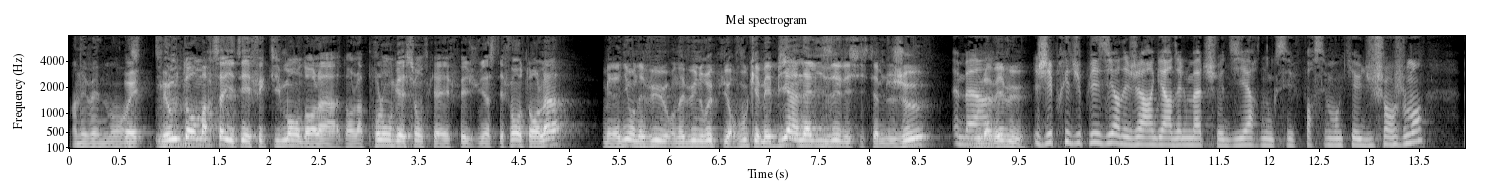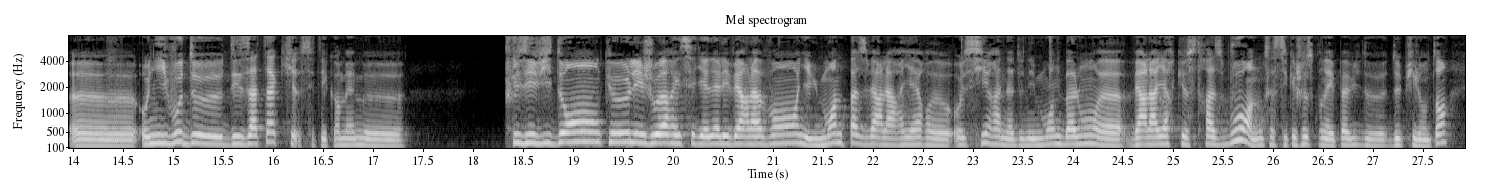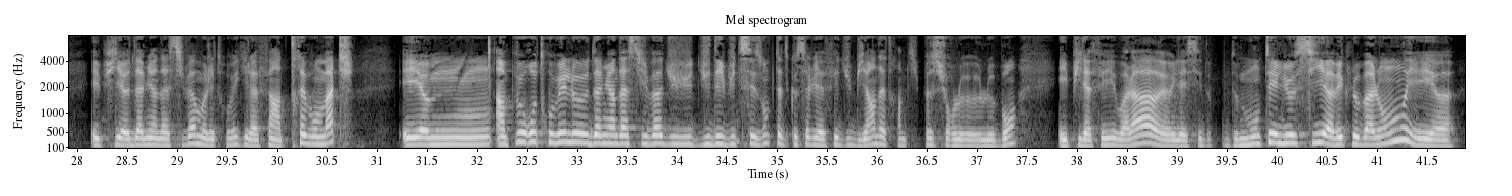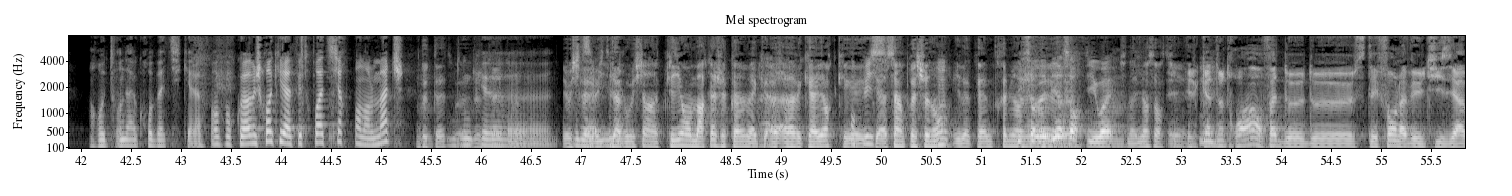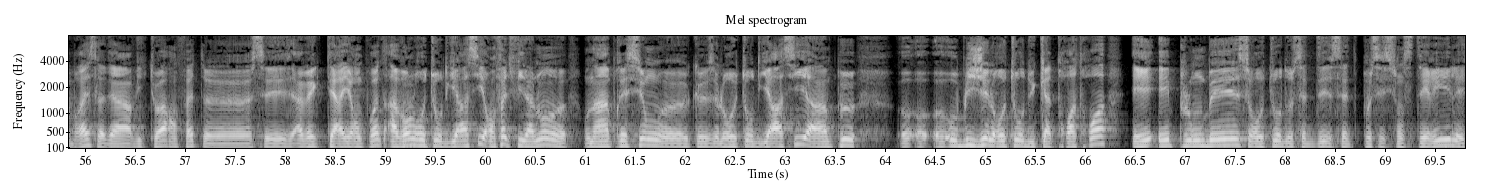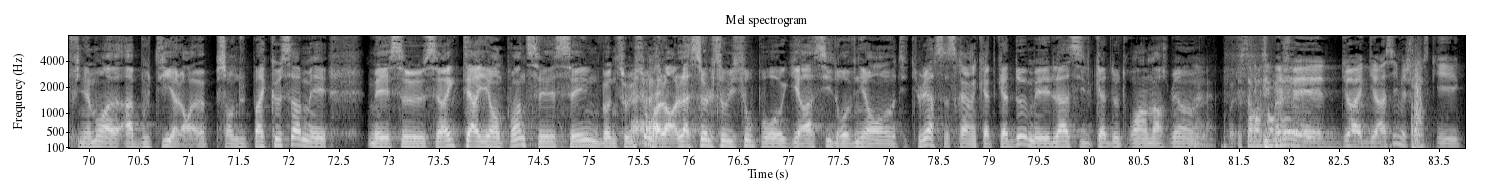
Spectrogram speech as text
un événement. Oui, mais autant Marseille était effectivement dans la, dans la prolongation de ce qu'avait fait Julien Stéphane, autant là, Mélanie, on a vu, on a vu une rupture. Vous qui aimez bien analyser les systèmes de jeu, Eh ben, vous l'avez vu. J'ai pris du plaisir déjà à regarder le match d'hier, donc c'est forcément qu'il y a eu du changement. Euh, au niveau de, des attaques, c'était quand même euh, plus évident que les joueurs essayaient d'aller vers l'avant. Il y a eu moins de passes vers l'arrière euh, aussi. Rennes a donné moins de ballons euh, vers l'arrière que Strasbourg. Donc ça, c'est quelque chose qu'on n'avait pas vu de- depuis longtemps. Et puis euh, Damien Da Silva, moi j'ai trouvé qu'il a fait un très bon match. Et euh, un peu retrouver le Damien Da Silva du, du début de saison. Peut-être que ça lui a fait du bien d'être un petit peu sur le, le banc. Et puis il a fait, voilà, euh, il a essayé de, de monter lui aussi avec le ballon et euh, retourné acrobatique à la fin. Pourquoi? Mais Je crois qu'il a fait trois tirs pendant le match. Peut-être. Donc, euh, Et aussi, il, aussi un client en marquage quand même avec, avec Ayor qui, est- plus. qui est assez impressionnant. Il a quand même très bien Il s'en est bien euh, sorti, ouais. Il s'en est bien sorti. Et le 4-2-3 en fait de, de Stéphane l'avait utilisé à Brest la dernière victoire en fait euh, c'est avec Terrier en pointe avant le retour de Guirassi. En fait finalement euh, on a l'impression euh, que le retour de Guirassi a un peu obliger le retour du 4-3-3 et, et plomber ce retour de cette, cette possession stérile et finalement abouti. Alors euh, sans doute pas que ça, mais mais ce- c'est vrai que Terrier en pointe, c'est c'est une bonne solution. Alors la seule solution pour Guirassi de revenir en titulaire, ce serait un 4-4-2, mais là si le 4-2-3-1 marche bien, euh, Et ça Et moi, je vais être dur avec Guirassi, mais je pense qu'il,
